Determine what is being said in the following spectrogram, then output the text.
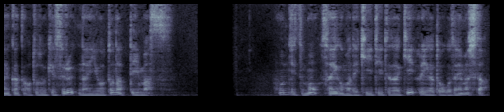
え方をお届けする内容となっています。本日も最後まで聞いていただきありがとうございました。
